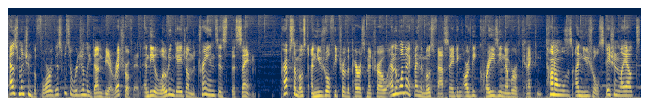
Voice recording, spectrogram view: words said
as mentioned before, this was originally done via retrofit, and the loading gauge on the trains is the same. Perhaps the most unusual feature of the Paris Metro, and the one I find the most fascinating, are the crazy number of connecting tunnels, unusual station layouts,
